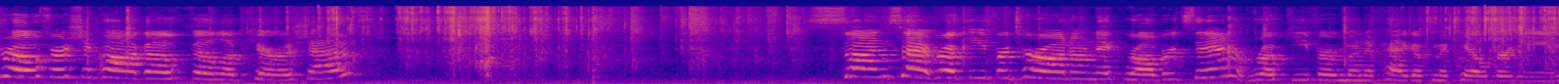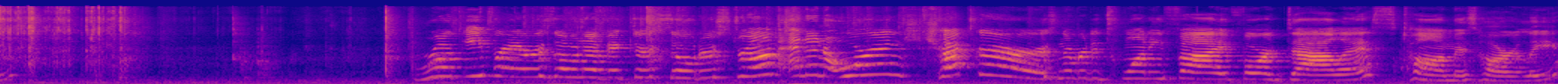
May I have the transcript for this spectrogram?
Retro for Chicago, Philip Kurashev. Sunset rookie for Toronto, Nick Robertson. Rookie for Winnipeg of Mikhail Berdin. Rookie for Arizona, Victor Soderstrom. And an orange checkers, number to 25 for Dallas, Thomas Harley.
